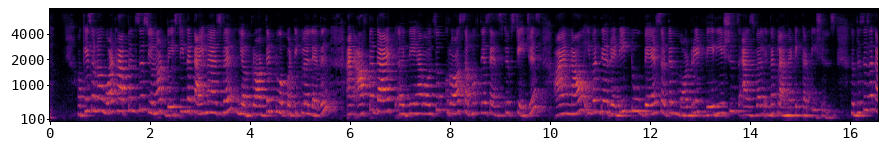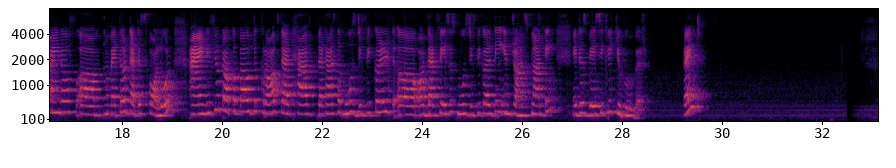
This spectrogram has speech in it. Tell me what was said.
Okay, so now what happens is you're not wasting the time as well. You have brought them to a particular level and after that uh, they have also crossed some of their sensitive stages and now even they are ready to bear certain moderate variations as well in the climatic conditions. So this is a kind of um, method that is followed and if you talk about the crops that have that has the most difficult uh, or that faces most difficulty in transplanting, it is basically cucumber, right?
